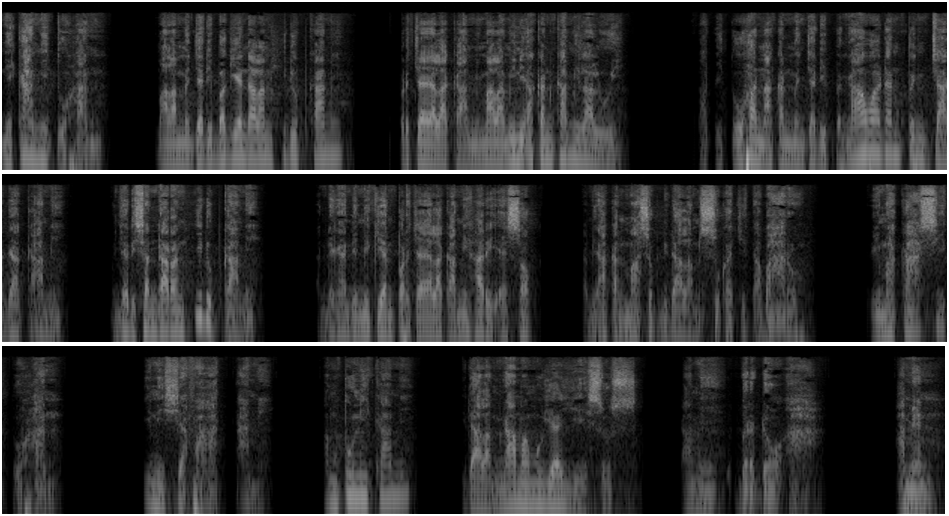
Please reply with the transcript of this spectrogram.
Ini kami Tuhan, malam menjadi bagian dalam hidup kami. Percayalah kami, malam ini akan kami lalui. Tapi Tuhan akan menjadi pengawal dan penjaga kami. Menjadi sandaran hidup kami. Dan dengan demikian percayalah kami hari esok, kami akan masuk di dalam sukacita baru. Terima kasih Tuhan. Ini syafaat kami. Ampuni kami, dalam namamu ya Yesus kami berdoa. Amin.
